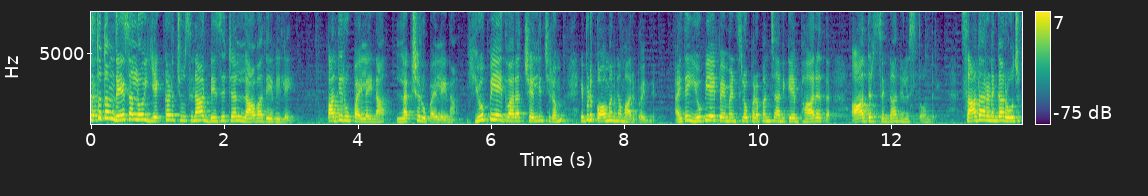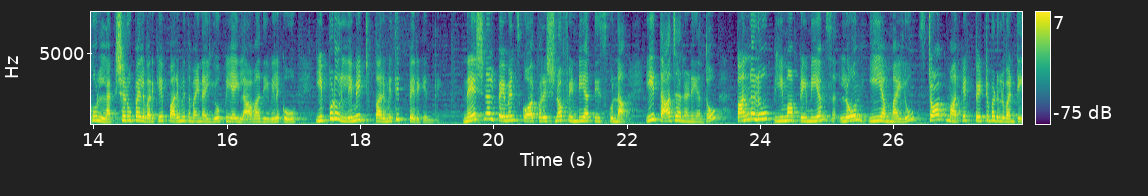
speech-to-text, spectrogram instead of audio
ప్రస్తుతం దేశంలో ఎక్కడ చూసినా డిజిటల్ లావాదేవీలే. పది రూపాయలైనా లక్ష రూపాయలైనా యూపీఐ ద్వారా చెల్లించడం ఇప్పుడు కామన్గా మారిపోయింది. అయితే యూపీఐ పేమెంట్స్లో ప్రపంచానికే భారత్ ఆదర్శంగా నిలుస్తోంది. సాధారణంగా రోజుకు లక్ష రూపాయల వరకే పరిమితమైన యూపీఐ లావాదేవీలకు ఇప్పుడు లిమిట్ పరిమితి పెరిగింది. National Payments Corporation of India తీసుకున్న ఈ తాజా నిర్ణయంతో పన్నులు బీమా ప్రీమియమ్స్ లోన్ ఈఎంఐలు స్టాక్ మార్కెట్ పెట్టుబడులు వంటి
